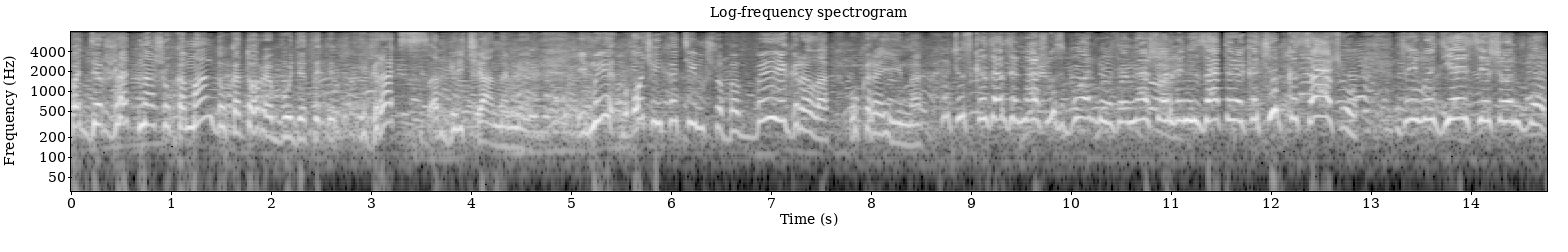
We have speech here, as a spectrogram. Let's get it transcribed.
поддержать нашу команду, которая будет и- играть с англичанами. И мы очень хотим, чтобы выиграла Украина. Хочу сказать за нашу сборную, за нашего организатора Кацюбка Сашу, за его действия, что он э,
